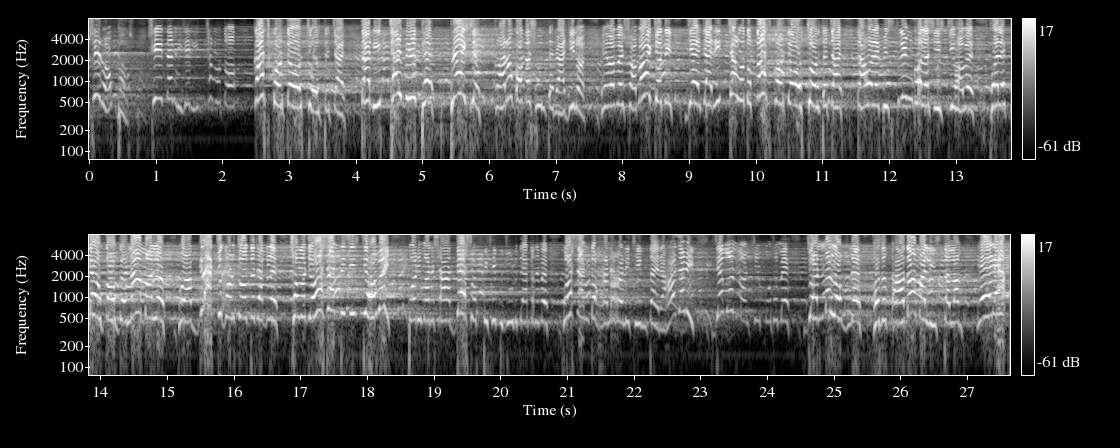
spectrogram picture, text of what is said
মানুষের অভ্যাস। সে তার নিজের ইচ্ছা মতো কাজ করতে ও চলতে চায়। তার ইচ্ছার বিরুদ্ধে প্রায় সে কারও কথা শুনতে রাজি নয়। এভাবে সবাই যদি যে যার ইচ্ছা মতো কাজ করতে ও চলতে চায়, তাহলে বিশৃঙ্খলা সৃষ্টি হবে। ফলে কেউ কাউকে না মানলে ও অগ্রাহ্য করে চলতে থাকলে সমাজে অশান্তি সৃষ্টি হবে পরিমাণে সারা দেশ ও পৃথিবী জুড়ে দেখা দেবে। অশান্ত হানাহানি চিন্তায় রাহাজানি। যেমন মানুষের প্রথমে জন্মলগ্নে হযরত আদম আলী ইসলাম এর এক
